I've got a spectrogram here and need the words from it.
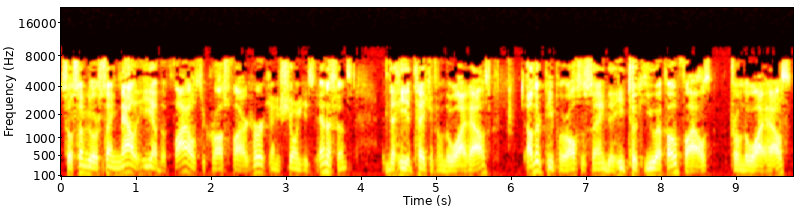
So some people are saying now that he had the files to Crossfire Hurricane showing his innocence that he had taken from the White House. Other people are also saying that he took UFO files from the White House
